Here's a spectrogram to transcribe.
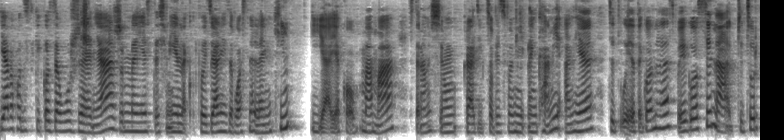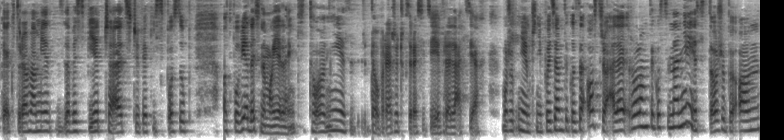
ja wychodzę z takiego założenia, że my jesteśmy jednak odpowiedzialni za własne lęki i ja jako mama staram się radzić sobie swoimi lękami, a nie cytuję tego na swojego syna czy córkę, która ma mnie zabezpieczać, czy w jakiś sposób odpowiadać na moje lęki. To nie jest dobra rzecz, która się dzieje w relacjach. Może nie wiem, czy nie powiedziałam tego za ostro, ale rolą tego syna nie jest to, żeby on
